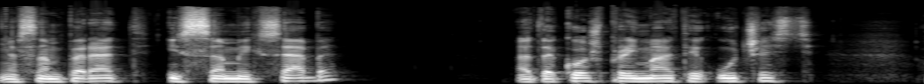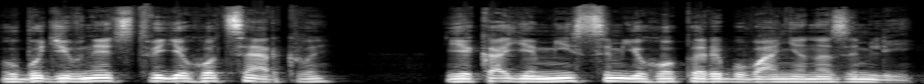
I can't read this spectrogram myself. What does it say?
насамперед із самих себе, а також приймати участь в будівництві Його церкви, яка є місцем Його перебування на землі,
